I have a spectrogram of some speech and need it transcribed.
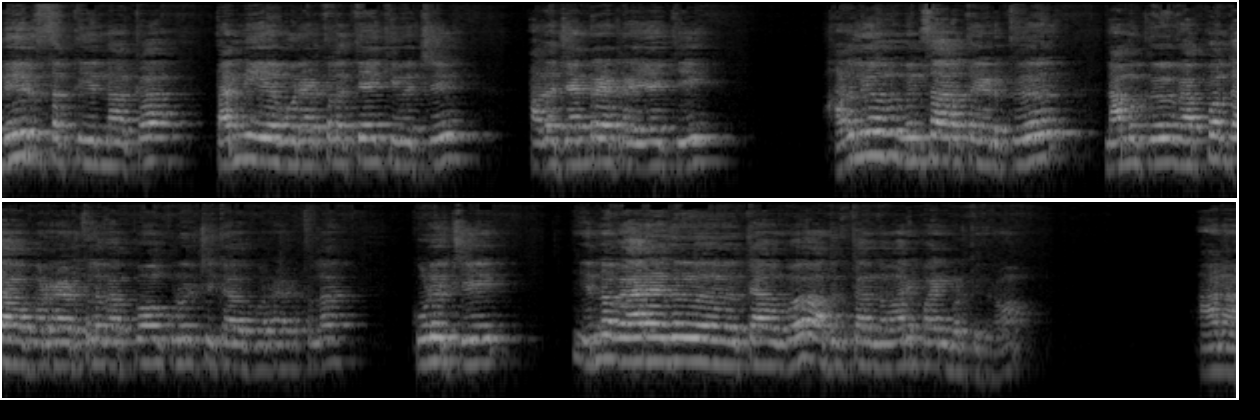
நீர் சக்தினாக்கா தண்ணியை ஒரு இடத்துல தேக்கி வச்சு அதை ஜென்ரேட்டரை இயக்கி அதுலேயும் மின்சாரத்தை எடுத்து நமக்கு வெப்பம் தேவைப்படுற இடத்துல வெப்பம் குளிர்ச்சி தேவைப்படுற இடத்துல குளிர்ச்சி இன்னும் வேற எது தேவையோ அதுக்கு தகுந்த மாதிரி பயன்படுத்திக்கிறோம். ஆனா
